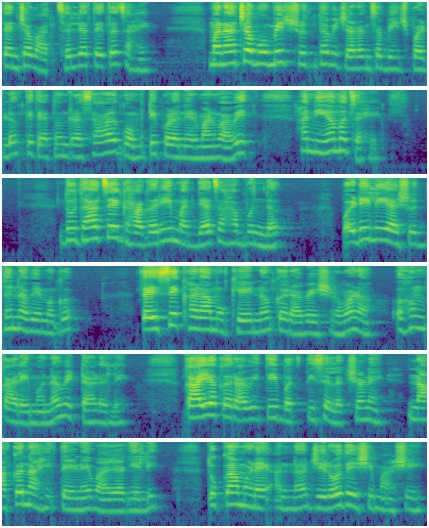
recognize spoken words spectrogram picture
त्यांच्या वात्सल्यतेतच आहे. मनाच्या भूमीत शुद्ध विचारांचं बीज पडलं की त्यातून रसाळ गोमटी फळं निर्माण व्हावीत हा नियमच आहे. दुधाचे घागरी मद्याचा हा बुंद पडिली अशुद्ध नव्हे मग. तैसे खळामुखे न करावे श्रवण अहंकारे मन विटाळले. काय करावी ती बत्तीस लक्षणे नाक नाही तेणे वाया गेली. तुका म्हणे अन्न जिरोदेशी माशी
